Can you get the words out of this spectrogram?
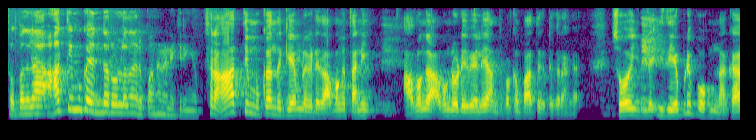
ஸோ பதிலாக அதிமுக எந்த ரோலில் தான் இருப்பாங்கன்னு நினைக்கிறீங்க? சார் அதிமுக அந்த கேமில் கிடையாது. அவங்க தனி. அவங்க அவங்களுடைய வேலையை அந்த பக்கம் பார்த்துக்கிட்டு இருக்கிறாங்க. ஸோ இந்த இது எப்படி போகும்னாக்கா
